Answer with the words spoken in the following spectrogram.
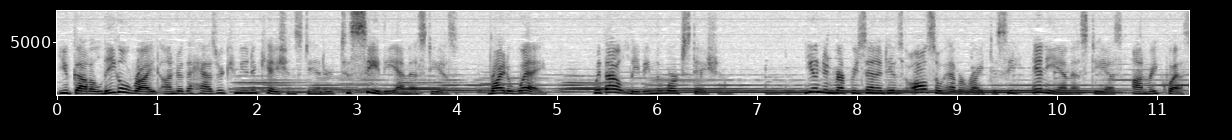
you've got a legal right under the Hazard Communication Standard to see the MSDS right away without leaving the workstation. Union representatives also have a right to see any MSDS on request.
